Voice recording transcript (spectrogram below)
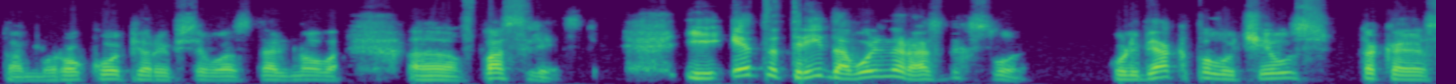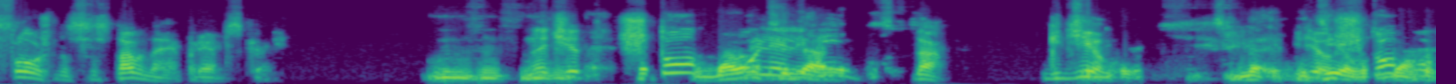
там, рок-оперы и всего остального э, впоследствии. И это три довольно разных слоя. Кулебяка получилась такая сложно составная, прям скажем. Значит, что более или менее... Да делу. К делу. Что, да.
